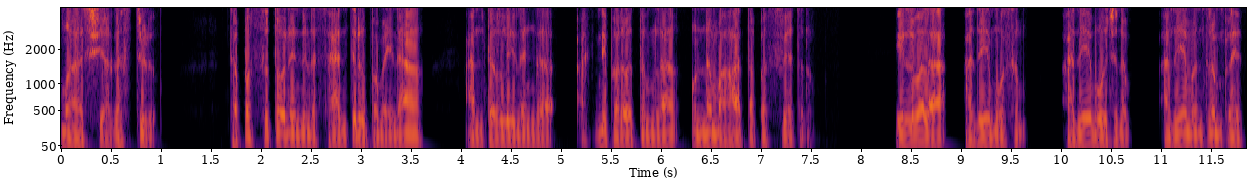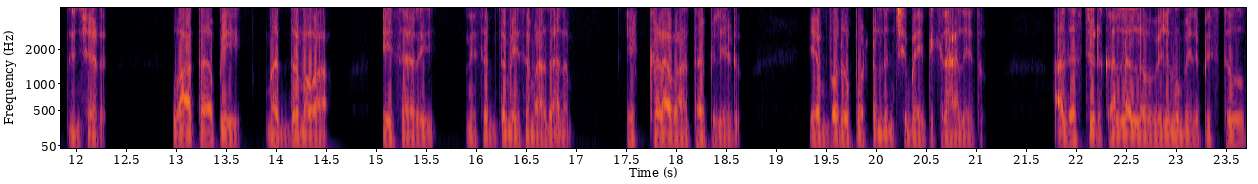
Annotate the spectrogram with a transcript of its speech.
మహర్షి అగస్త్యుడు. తపస్సుతో నిండిన శాంతి రూపమైన అంతర్లీనంగా అగ్నిపర్వతంలా ఉన్న మహాతపస్వేతను. ఇల్వల అదే మోసం అదే భోజనం అదే మంత్రం ప్రయత్నించాడు. వాతాపి భద్రమవ? ఈసారి నిశ్శబ్దమే సమాధానం? ఎక్కడా వాతాపిలేడు ఎవ్వరూ పొట్ట నుంచి బయటికి రాలేదు. అగస్త్యుడు కళ్ళల్లో వెలుగు మెరిపిస్తూ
